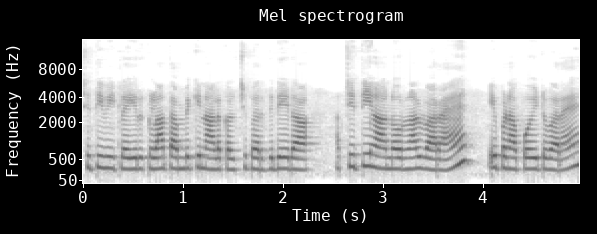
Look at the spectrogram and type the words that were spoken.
சித்தி வீட்டில் இருக்கலாம் தம்பிக்கு நாளை கழிச்சு பர்த்டேடா சித்தி நான் இன்னொரு நாள் வரேன். இப்போ நான் போயிட்டு வரேன்.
